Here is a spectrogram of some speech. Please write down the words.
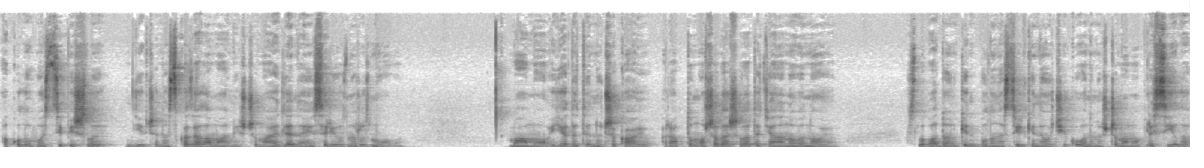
а коли гості пішли, дівчина сказала мамі, що має для неї серйозну розмову. Мамо, я дитину чекаю, раптом ошелешила Тетяна новиною. Слова доньки були настільки неочікуваними, що мама присіла,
